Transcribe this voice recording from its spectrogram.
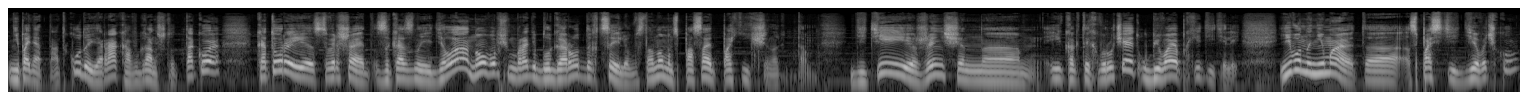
непонятно откуда, Ирак, Афган, что-то такое, который совершает заказные дела, но, в общем, ради благородных целей. В основном он спасает похищенных там, детей, женщин э, и как-то их выручает, убивая похитителей. Его нанимают э, спасти девочку,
